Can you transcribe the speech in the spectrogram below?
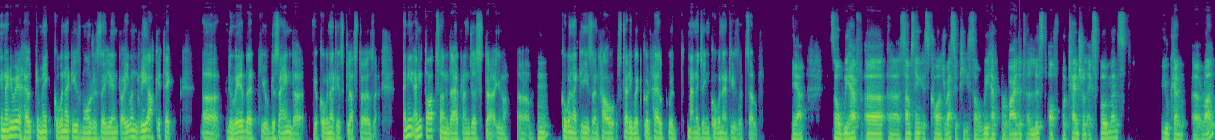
in any way help to make Kubernetes more resilient, or even re-architect uh, the way that you've designed uh, your Kubernetes clusters? Any any thoughts on that? On just you know. Mm Kubernetes and how SteadyBit could help with managing Kubernetes itself. Yeah. So we have uh, uh, something is called recipe. So we have provided a list of potential experiments you can uh, run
